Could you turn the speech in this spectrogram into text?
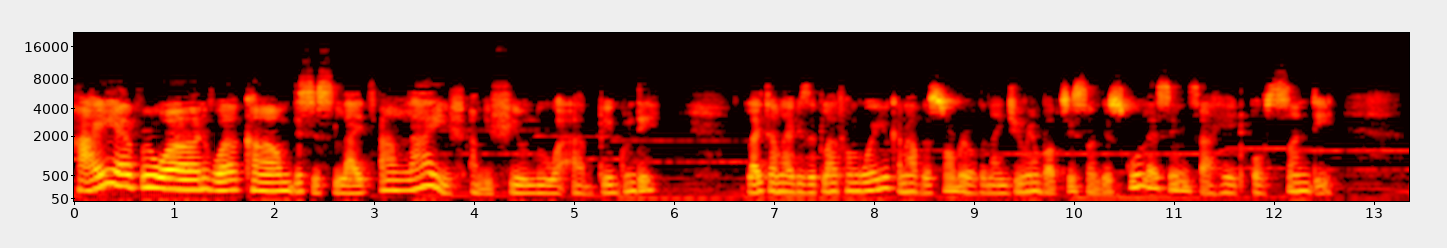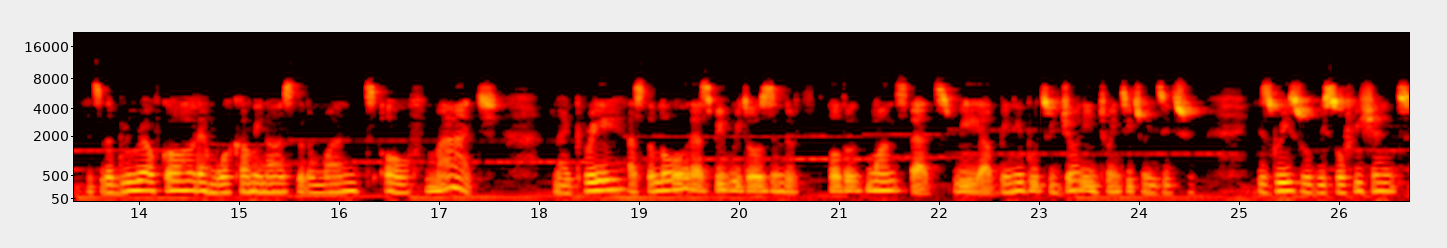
Hi everyone, welcome. This is Light and Life. I'm Ifeoluwa Abegunde. Light and Life is a platform where you can have the summary of the Nigerian Baptist Sunday school lessons ahead of Sunday. And to the glory of God, I'm welcoming us to the month of March. And I pray as the Lord has been with us in the other months that we have been able to journey in 2022. His grace will be sufficient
